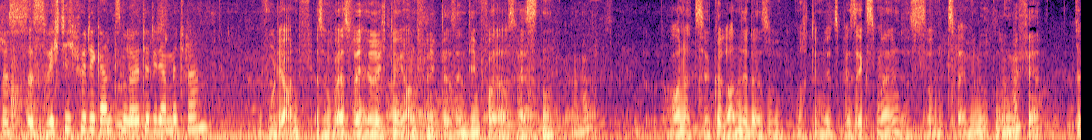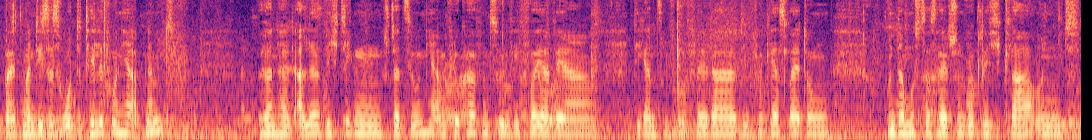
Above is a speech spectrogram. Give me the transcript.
Was ist wichtig für die ganzen Leute, die da mithören? Wo der anf also aus welcher Richtung er anfliegt, also in dem Fall aus Westen. Mhm. Wann er circa landet, also nachdem er jetzt bei sechs Meilen ist, so in zwei Minuten mhm. ungefähr. Sobald man dieses rote Telefon hier abnimmt, hören halt alle wichtigen Stationen hier am Flughafen zu, wie Feuerwehr, die ganzen Vorfelder, die Verkehrsleitungen. Und da muss das halt schon wirklich klar und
